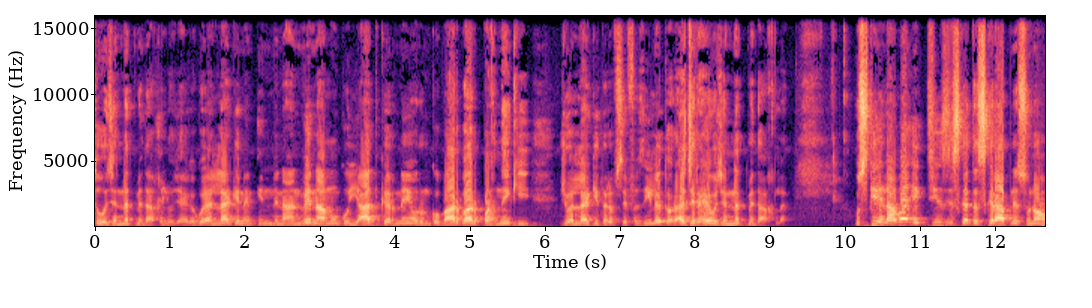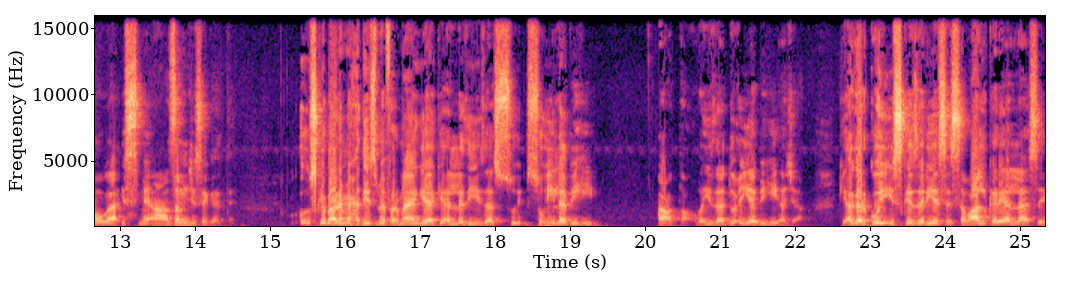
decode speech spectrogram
تو وہ جنت میں داخل ہو جائے گا۔ کوئی اللہ کے ان ننانوے ناموں کو یاد کرنے اور ان کو بار بار پڑھنے کی جو اللہ کی طرف سے فضیلت اور اجر ہے، وہ جنت میں داخلہ۔ اس کے علاوہ ایک چیز جس کا تذکرہ آپ نے سنا ہوگا اس میں اعظم جسے کہتے ہیں۔ اس کے بارے میں حدیث میں فرمایا گیا کہ اللہ سئل بھی آتا و ایزا دعی بھی اجاب۔ کہ اگر کوئی اس کے ذریعے سے سوال کرے اللہ سے،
